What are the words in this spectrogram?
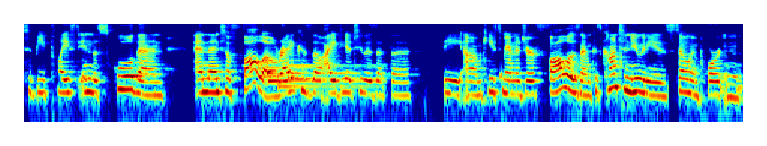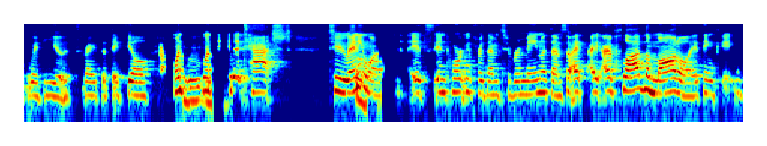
to be placed in the school then and then to follow right because the idea too is that the the um, case manager follows them because continuity is so important with youth right that they feel once, Absolutely. once they get attached to anyone it's important for them to remain with them so i i, I applaud the model i think it,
